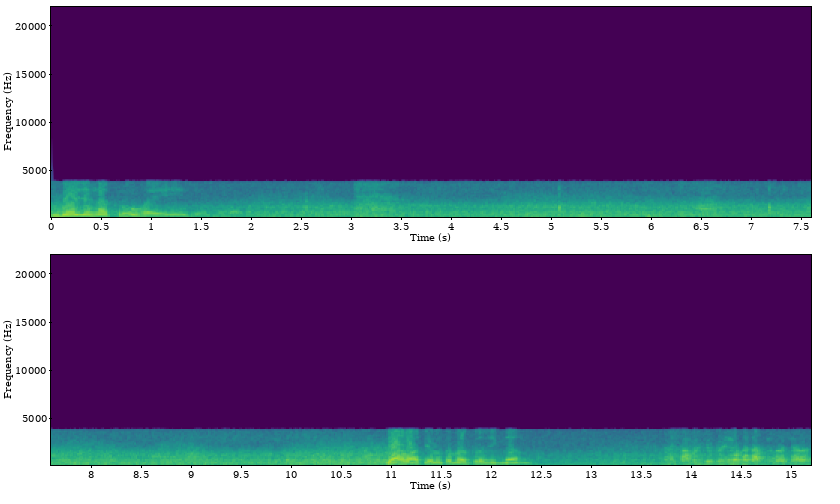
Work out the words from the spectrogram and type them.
ઇગોઇઝમ ના થ્રુ હોય એ ક્યાં વાંચેલું તમે અગ્ર વિજ્ઞાન આપની પાસે આવે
